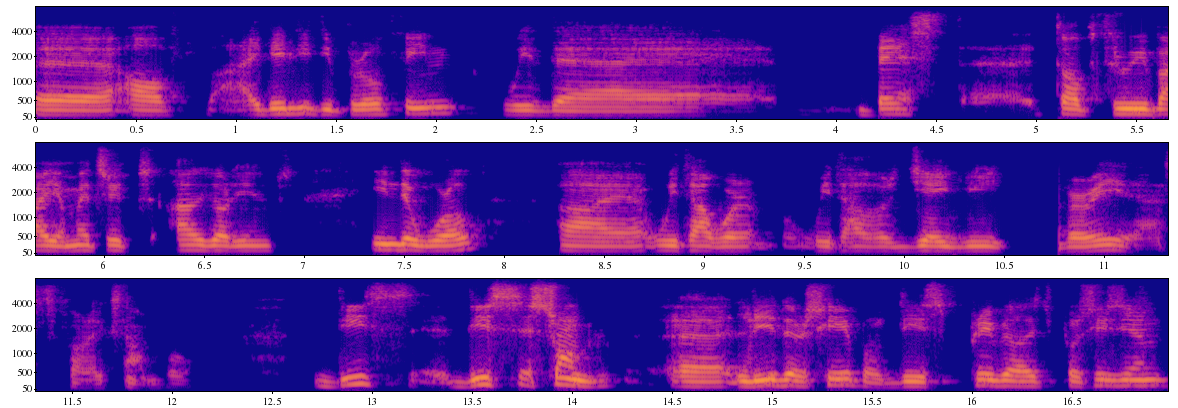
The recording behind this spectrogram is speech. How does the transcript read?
uh, of identity proofing with the best uh, top three biometrics algorithms in the world uh, with our with our JV Veridas, for example. This this strong uh, leadership or this privileged position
